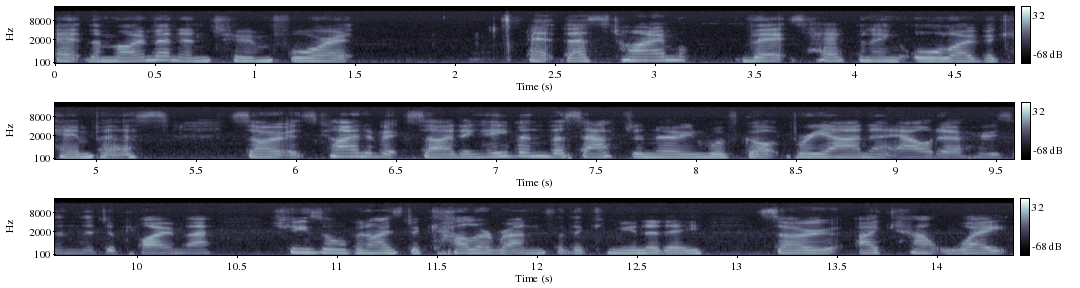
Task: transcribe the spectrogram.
at the moment in term four, at at this time, that's happening all over campus. So it's kind of exciting. Even this afternoon, we've got Brianna Elder, who's in the diploma. She's organised a colour run for the community. So I can't wait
